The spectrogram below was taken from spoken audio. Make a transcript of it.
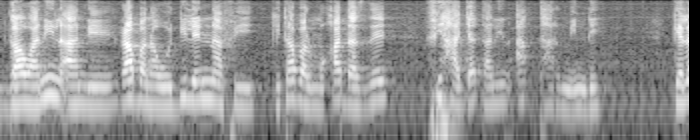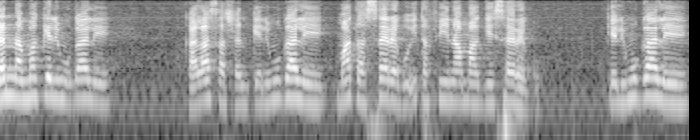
gawanil ande rabana wo dilen na fi kitab almuqaddas de fi hajatanin aktar minde. De kelanna ma kelimu gale kalas ashan kelimu gale mata seregu ita fina mage serego. Kelimu gale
